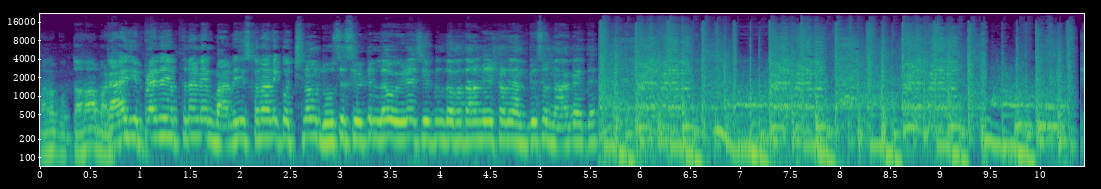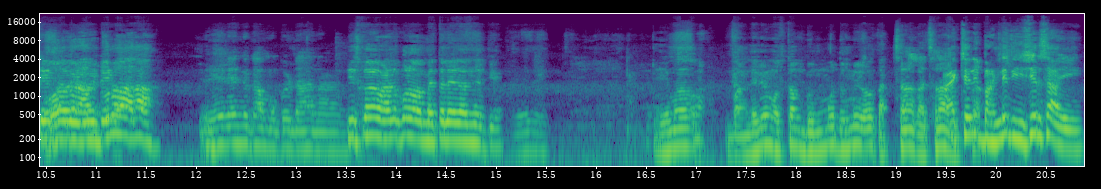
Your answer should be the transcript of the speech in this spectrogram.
మనకు గాయస్ ఇప్పుడైతే చెప్తున్నా నేను బండి తీసుకోవడానికి వచ్చినాం చూస్తే సీట్లు లేవు ఈడే సీట్లు దొంగతనం చేసినట్టు అనిపిస్తుంది నాకైతే. నేనెందుకు అమ్ముకుంటా? తీసుకో మెత్తలేదని చెప్పి. ఏమో బండి మొత్తం దుమ్ము దుమ్ము కచ్చరా కచ్చరా. యాక్చువల్లీ బండి తీసిరు సాయి.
